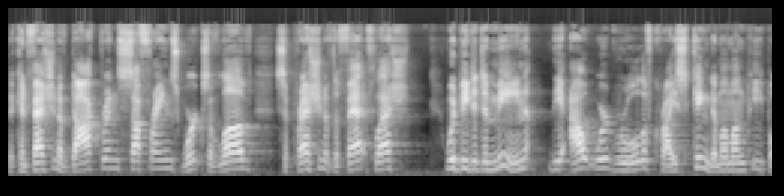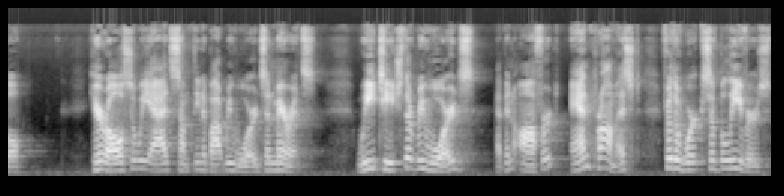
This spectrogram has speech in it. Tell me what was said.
the confession of doctrines, sufferings, works of love, suppression of the fat flesh, would be to demean the outward rule of Christ's kingdom among people. Here also we add something about rewards and merits. We teach that rewards have been offered and promised for the works of believers.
